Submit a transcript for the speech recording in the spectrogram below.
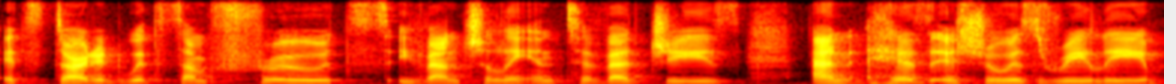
It started with some fruits, eventually into veggies. And his issue is really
